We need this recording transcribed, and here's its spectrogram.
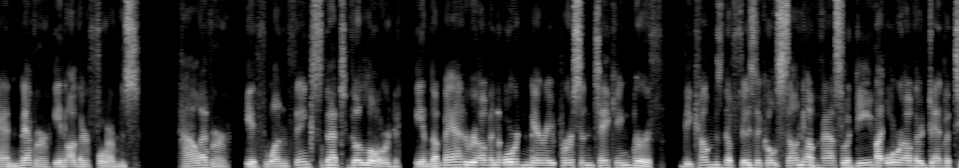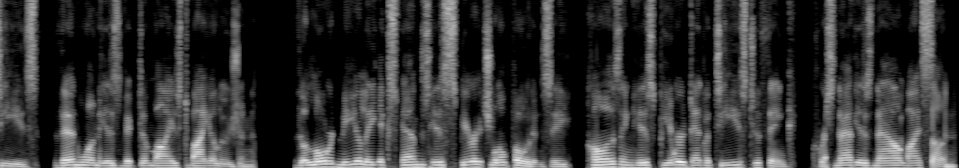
and never in other forms. However, if one thinks that the Lord, in the manner of an ordinary person taking birth, becomes the physical son of Vasudeva or other devotees, then one is victimized by illusion. The Lord merely expands his spiritual potency, causing his pure devotees to think, Krishna is now my son,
